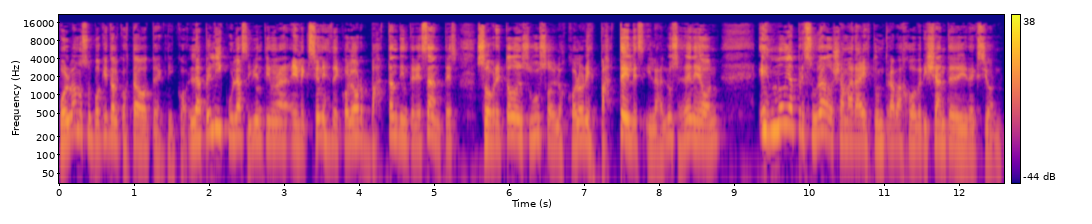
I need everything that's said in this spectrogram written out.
Volvamos un poquito al costado técnico. La película, si bien tiene unas elecciones de color bastante interesantes, sobre todo en su uso de los colores pasteles y las luces de neón, es muy apresurado llamar a esto un trabajo brillante de dirección.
